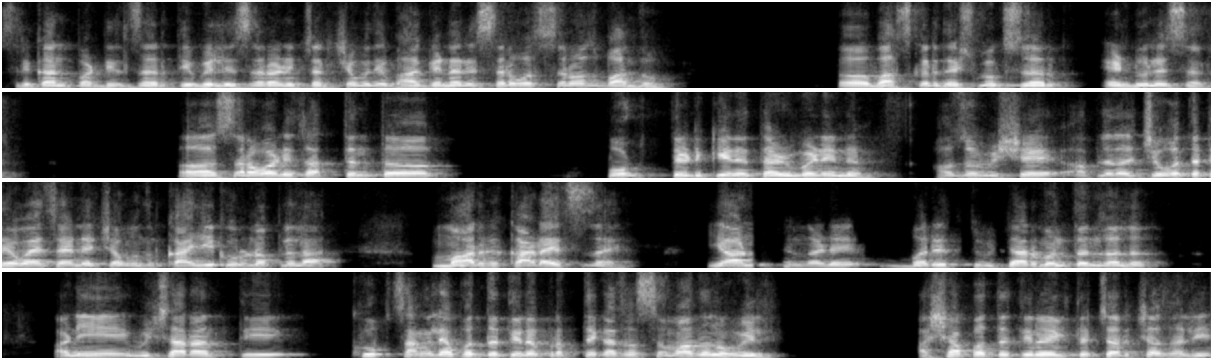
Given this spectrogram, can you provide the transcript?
Shrikant Patil sir Tibele sir आणि चर्चेमध्ये भाग घेणारे सर्व सर्वच बांधव भास्कर देशमुख सर एंडुले सर सर्वांनीच अत्यंत पोट तिडकीने तळमळीने हा जो विषय आपल्याला जिवंत ठेवायचा आहे आणि याच्यामधून काही करून आपल्याला मार्ग काढायचाच आहे. या अनुषंगाने बरेच विचार मंथन झालं आणि विचारांती खूप चांगल्या पद्धतीनं प्रत्येकाचं समाधान होईल अशा पद्धतीनं इथं चर्चा झाली.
